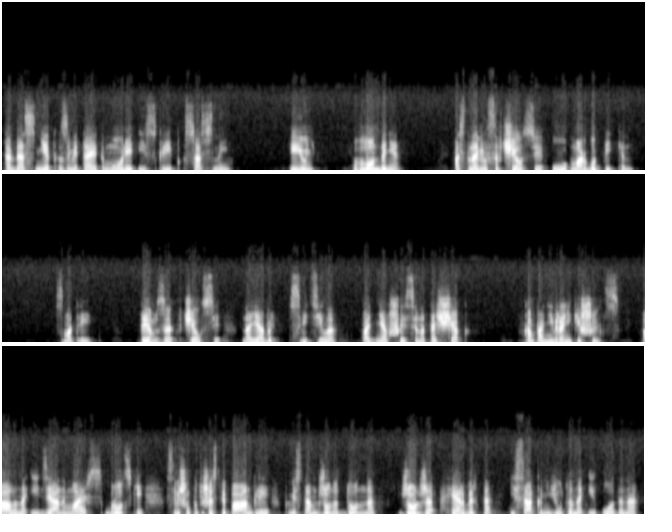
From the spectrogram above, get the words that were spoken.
когда снег заметает море и скрип сосны. Июнь. В Лондоне остановился в Челси у Марго Пиккен. Смотри. Темза в Челси. Ноябрь. Светило, поднявшееся натощак. В компании Вероники Шильц, Алана и Дианы Майерс Бродский совершил путешествие по Англии по местам Джона Донна, Джорджа Херберта, Исаака Ньютона и Одена –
